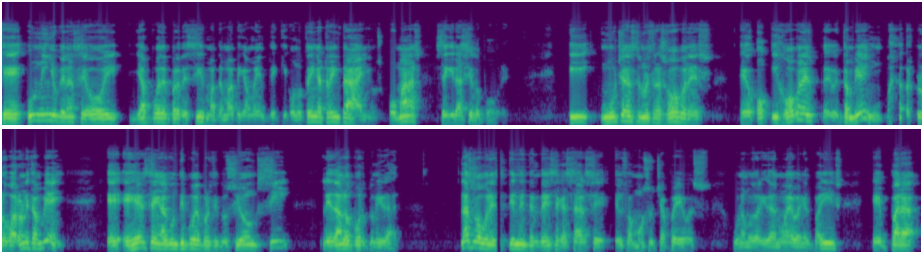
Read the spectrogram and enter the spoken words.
que un niño que nace hoy ya puede predecir matemáticamente que cuando tenga 30 años o más seguirá siendo pobre. Y muchas de nuestras jóvenes, eh, y jóvenes también, los varones también, ejercen algún tipo de prostitución si le dan la oportunidad. Las jóvenes tienen tendencia a casarse, el famoso chapeo, es una modalidad nueva en el país, eh, para,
